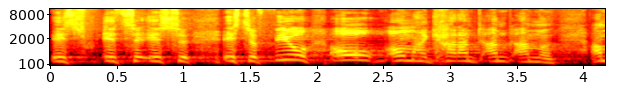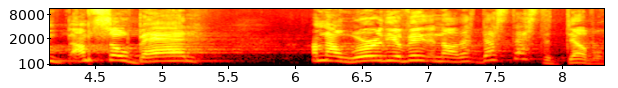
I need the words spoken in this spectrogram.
It's, it's, it's, to, it's to feel, oh, oh my God, I'm, I'm, I'm, a, I'm, I'm so bad. I'm not worthy of it. No, that, that's, that's the devil.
